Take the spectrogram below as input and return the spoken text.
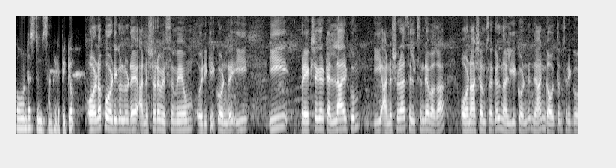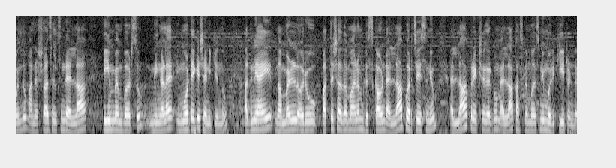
കോണ്ടസ്റ്റും സംഘടിപ്പിക്കും. ഓണക്കോടികളുടെ അനശ്വര വിസ്മയവും ഒരുക്കിക്കൊണ്ട് ഈ ഈ പ്രേക്ഷകർക്ക് എല്ലാവർക്കും ഈ അനശ്വര സിൽക്സിന്റെ വക ഓണാശംസകൾ നൽകിക്കൊണ്ട് ഞാൻ ഗൗതം ശ്രീകോവിന്ദും അനശ്വര സിൽക്സിന്റെ എല്ലാ ടീം മെമ്പേഴ്സും നിങ്ങളെ ഇങ്ങോട്ടേക്ക് ക്ഷണിക്കുന്നു. അതിനായി നമ്മൾ ഒരു പത്ത് ശതമാനം ഡിസ്കൗണ്ട് എല്ലാ പെർച്ചേസിനും എല്ലാ പ്രേക്ഷകർക്കും എല്ലാ കസ്റ്റമേഴ്സിനെയും ഒരുക്കിയിട്ടുണ്ട്.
